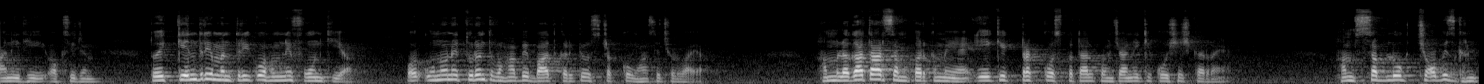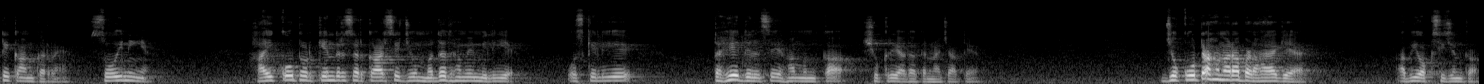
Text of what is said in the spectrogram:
आनी थी ऑक्सीजन तो एक केंद्रीय मंत्री को हमने फ़ोन किया और उन्होंने तुरंत वहाँ पे बात करके उस ट्रक को वहाँ से छुड़वाया। हम लगातार संपर्क में हैं एक एक ट्रक को अस्पताल पहुँचाने की कोशिश कर रहे हैं। हम सब लोग 24 घंटे काम कर रहे हैं सो ही नहीं है। हाई कोर्ट और केंद्र सरकार से जो मदद हमें मिली है, उसके लिए तहे दिल से हम उनका शुक्रिया अदा करना चाहते हैं। जो कोटा हमारा बढ़ाया गया है अभी ऑक्सीजन का।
